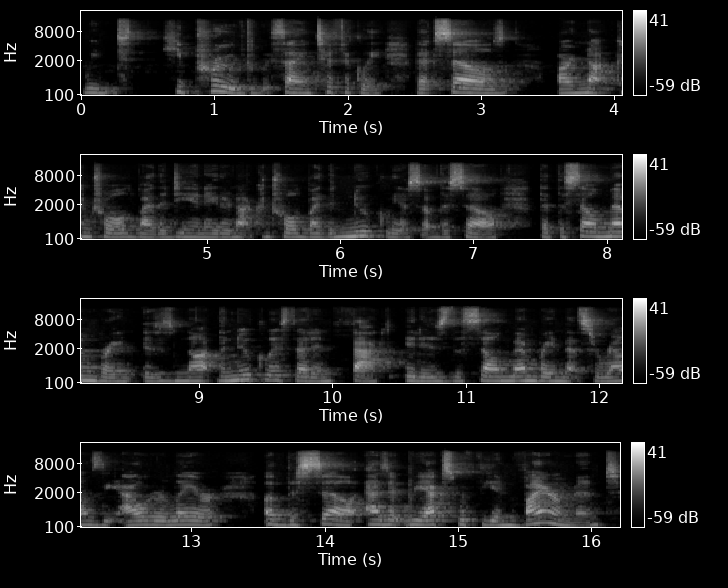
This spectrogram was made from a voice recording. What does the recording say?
we, he proved scientifically that cells are not controlled by the DNA. They're not controlled by the nucleus of the cell, that the cell membrane is not the nucleus, that in fact it is the cell membrane that surrounds the outer layer of the cell as it reacts with the environment.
